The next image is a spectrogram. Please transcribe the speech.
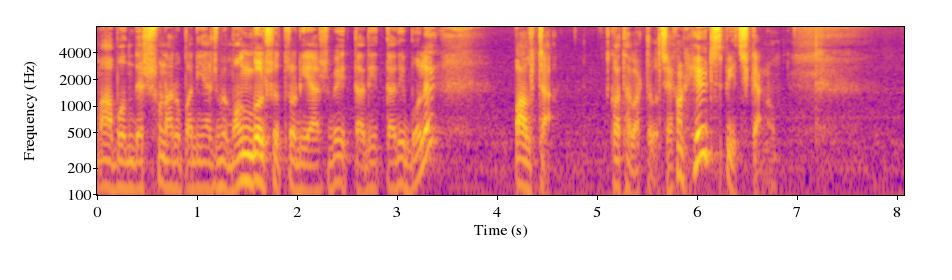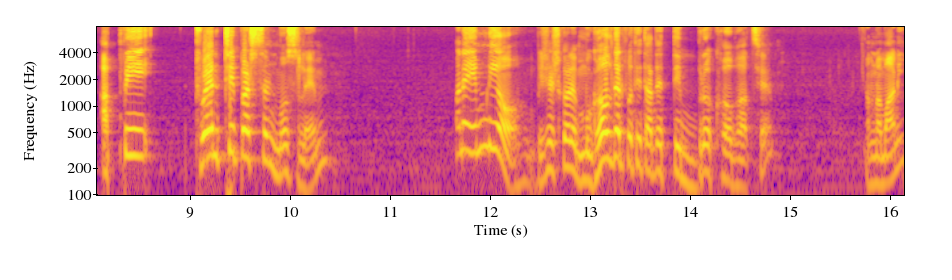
মা বোনদের সোনারূপা নিয়ে আসবে, মঙ্গলসূত্র নিয়ে আসবে, ইত্যাদি ইত্যাদি বলে পাল্টা কথাবার্তা বলছে। এখন হেট স্পিচ কেন? আপনি টোয়েন্টি পার্সেন্ট মুসলিম মানে এমনিও, বিশেষ করে মুঘলদের প্রতি তাদের তীব্র ক্ষোভ আছে। আমরা মানি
